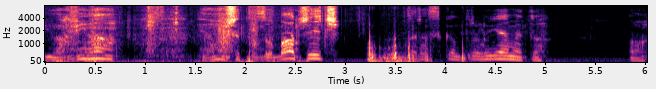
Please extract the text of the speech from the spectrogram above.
Chwila, chwila. Ja muszę to zobaczyć. Teraz skontrolujemy to. O.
